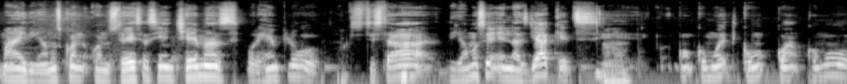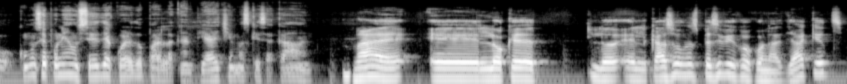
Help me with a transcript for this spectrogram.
May, digamos, cuando, cuando ustedes hacían chemas, por ejemplo, usted estaba, digamos, en las jackets. Eh, ¿Cómo, cómo, cómo, se ponían ustedes de acuerdo para la cantidad de chemas que sacaban? Mae, eh, lo que, el caso específico con las jackets,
